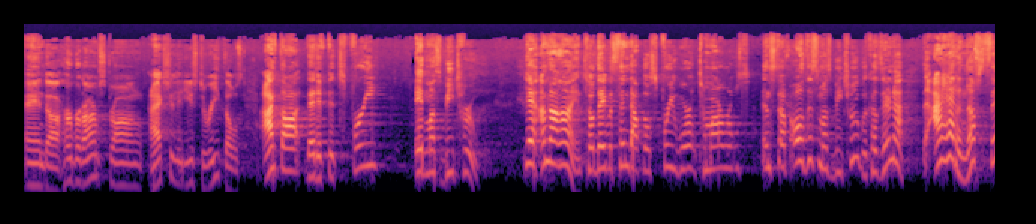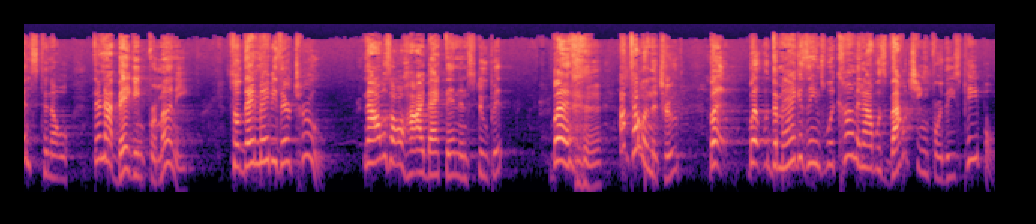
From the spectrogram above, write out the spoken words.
And uh, Herbert Armstrong, I actually used to read those. I thought that if it's free, it must be true. Yeah, I'm not lying. So they would send out those free world tomorrows and stuff. Oh, this must be true because they're not. I had enough sense to know they're not begging for money. So they maybe they're true. Now I was all high back then and stupid, but I'm telling the truth. But but the magazines would come and I was vouching for these people.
